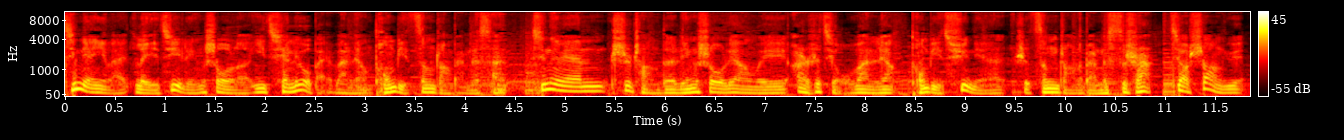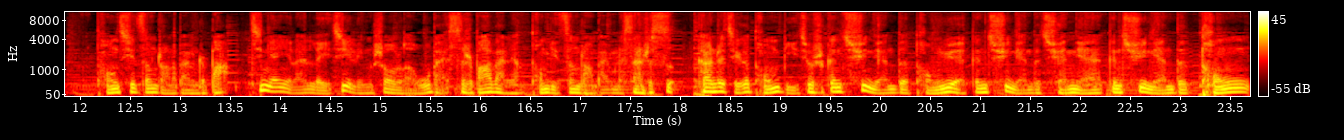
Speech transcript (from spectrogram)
今年以来累计零售了一千六百万辆，同比增长百分之三。新能源市场的零售量为二十九万辆，同比去年是增长了百分之四十二，较上月。同期增长了百分之八，今年以来累计零售了五百四十八万辆，同比增长百分之三十四。看这几个同比，就是跟去年的同月、跟去年的全年、跟去年的同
